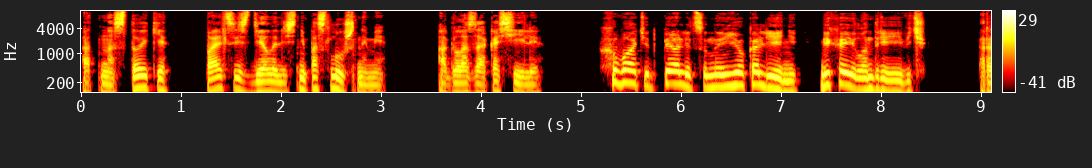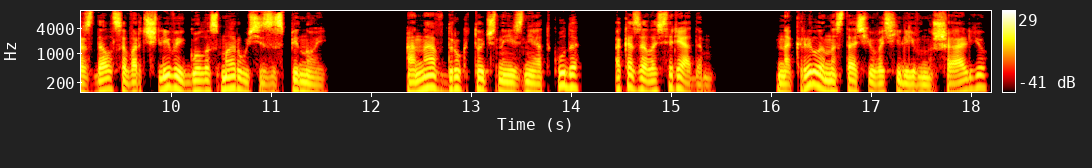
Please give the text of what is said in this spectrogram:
От настойки пальцы сделались непослушными, а глаза косили. «Хватит пялиться на ее колени, Михаил Андреевич!» раздался ворчливый голос Маруси за спиной. Она вдруг точно из ниоткуда оказалась рядом, накрыла Настасью Васильевну шалью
